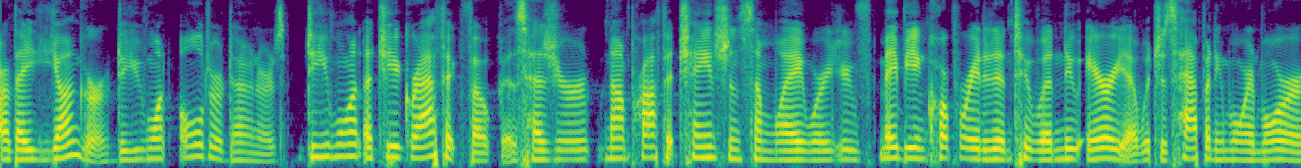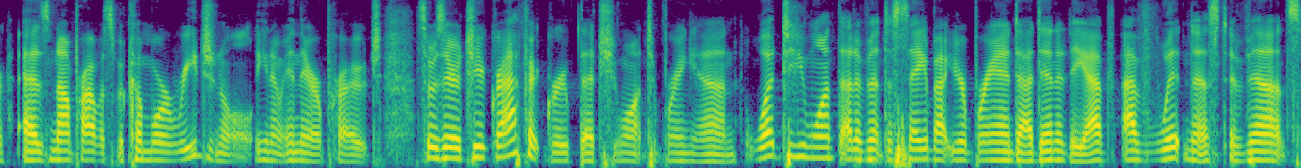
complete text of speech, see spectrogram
are they younger? Do you want older donors? Do you want a geographic focus? Has your nonprofit changed in some way where you've maybe incorporated into a new area, which is happening more and more as nonprofits become more regional, you know, in their approach? So is there a geographic group that you want to bring in? What do you want that event to say about your brand identity? I've I've witnessed events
